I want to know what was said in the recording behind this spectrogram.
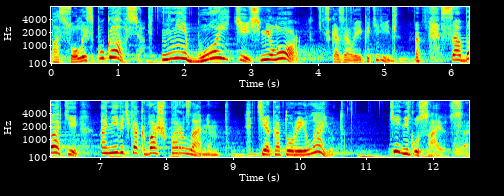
Посол испугался. «Не бойтесь, милорд!» — сказала Екатерина. «Собаки, они ведь как ваш парламент. Те, которые лают, те не кусаются».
